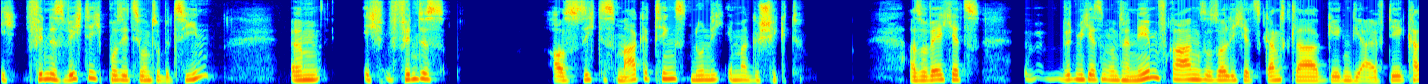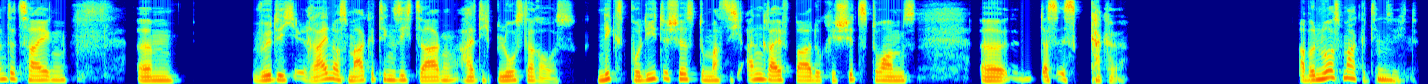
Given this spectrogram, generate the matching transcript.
ich finde es wichtig, Position zu beziehen. Ähm, ich finde es aus Sicht des Marketings nur nicht immer geschickt. Also wäre ich jetzt, würde mich jetzt ein Unternehmen fragen, so soll ich jetzt ganz klar gegen die AfD Kante zeigen, ähm, würde ich rein aus Marketing-Sicht sagen, halt dich bloß da raus. Nix Politisches, du machst dich angreifbar, du kriegst Shitstorms, äh, das ist Kacke. Aber nur aus Marketing-Sicht.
